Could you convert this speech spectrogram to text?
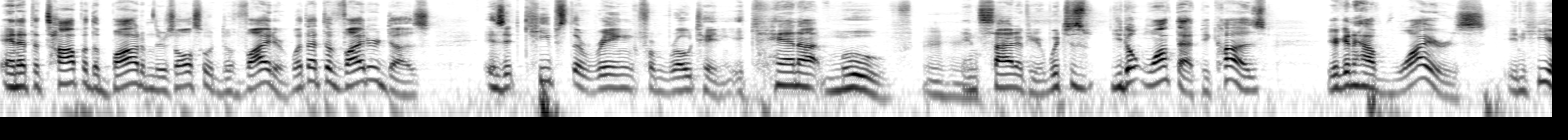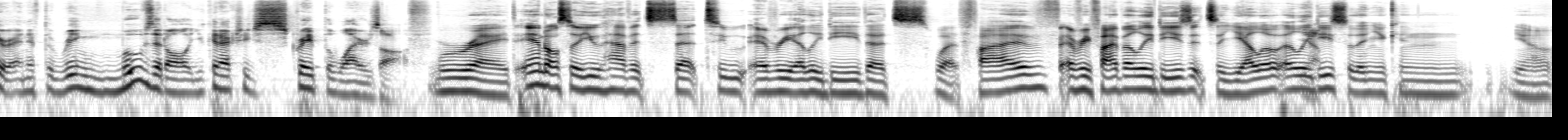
And at the top of the bottom, there's also a divider. What that divider does is it keeps the ring from rotating. It cannot move inside of here, which is, you don't want that because you're going to have wires in here. And if the ring moves at all, you can actually scrape the wires off. Right, and also you have it set to every LED that's what five every five LEDs. It's a yellow LED, Yeah. so then you can you know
